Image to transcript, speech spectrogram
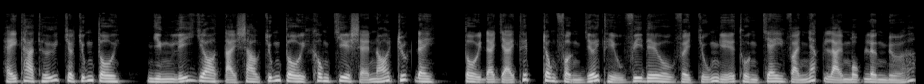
hãy tha thứ cho chúng tôi, nhưng lý do tại sao chúng tôi không chia sẻ nó trước đây, tôi đã giải thích trong phần giới thiệu video về chủ nghĩa thuần chay và nhắc lại một lần nữa,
